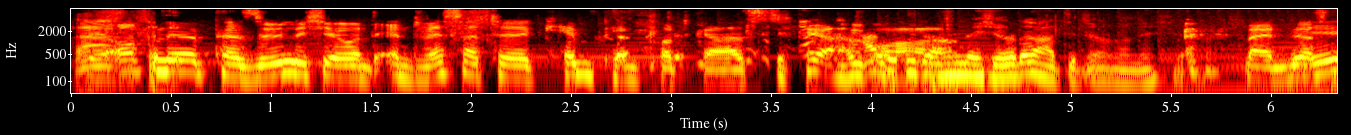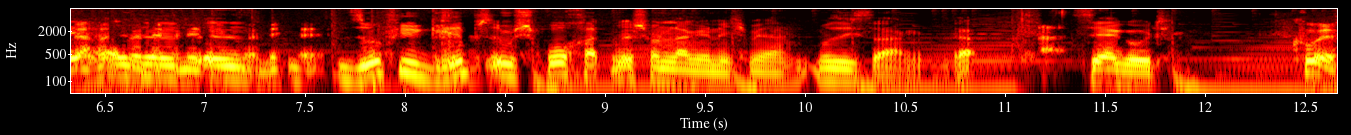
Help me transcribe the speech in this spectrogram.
Der offene, persönliche und entwässerte Camping-Podcast. Ja, Hat die doch nicht, oder? Hat die doch noch nicht. Ja. Nein, das nee, also, äh, nicht. So viel Grips im Spruch hatten wir schon lange nicht mehr, muss ich sagen. Ja, sehr gut. Cool.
